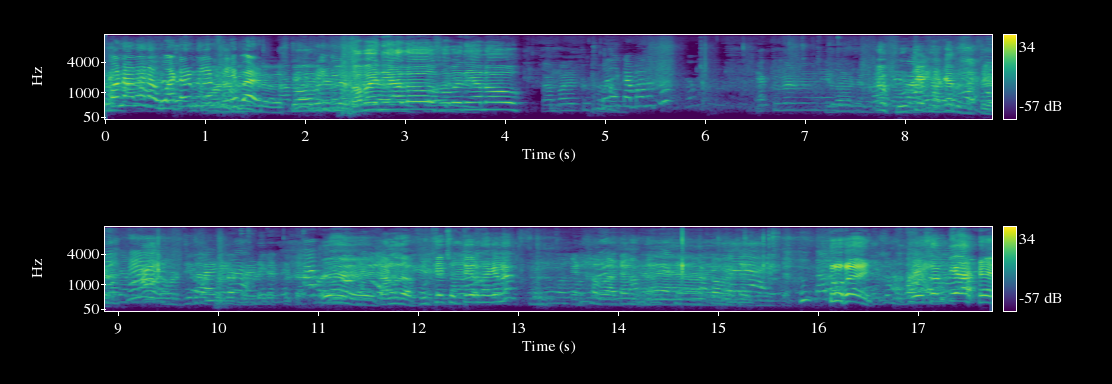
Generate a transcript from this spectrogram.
ও না না না ওয়াটারমেলন ফ্লেভার সবাই নিয়ে আলো সবাই নিয়ে আনো ফুড কেক থাকে তো সত্যি কানু দা ফুড কেক সত্যি থাকে না ওই, ये सब क्या है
